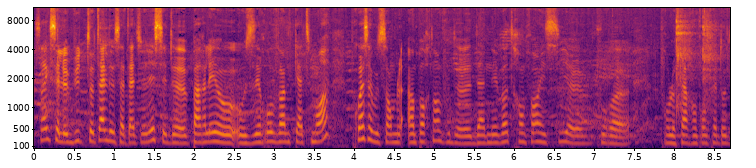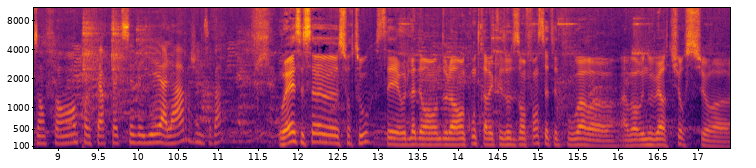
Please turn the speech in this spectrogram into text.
C'est vrai que c'est le but total de cet atelier, c'est de parler aux, aux 0-24 mois. Pourquoi ça vous semble important, vous, d'amener votre enfant ici pour, pour le faire rencontrer d'autres enfants, pour le faire peut-être s'éveiller à l'art, je ne sais pas Ouais, c'est ça euh, surtout. C'est au-delà de, la rencontre avec les autres enfants, c'était de pouvoir euh, avoir une ouverture sur, euh,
